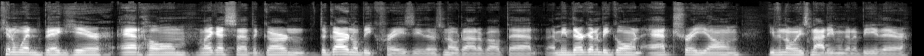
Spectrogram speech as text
can win big here at home. Like I said, the Garden the Garden will be crazy. There's no doubt about that. I mean, they're going to be going at Trae Young, even though he's not even going to be there.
